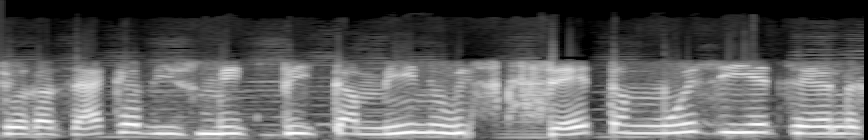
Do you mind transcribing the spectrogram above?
dazu sagen kann, wie es mit Vitamin aussieht. Da muss ich jetzt ehrlich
